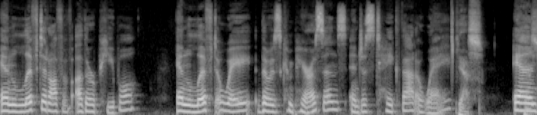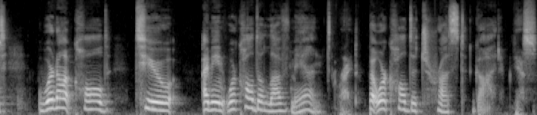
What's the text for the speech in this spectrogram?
and lift it off of other people and lift away those comparisons and just take that away. Yes. And we're not called to, I mean, we're called to love man, Right. but we're called to trust God. Yes.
